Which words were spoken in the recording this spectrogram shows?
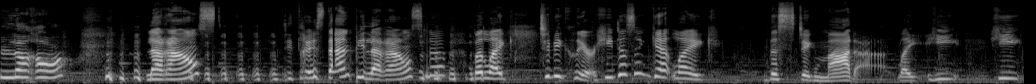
Laurent. Laurence? C'est Tristan puis Laurence, là. But, like, to be clear, he doesn't get, like, the stigmata. Like, he, he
